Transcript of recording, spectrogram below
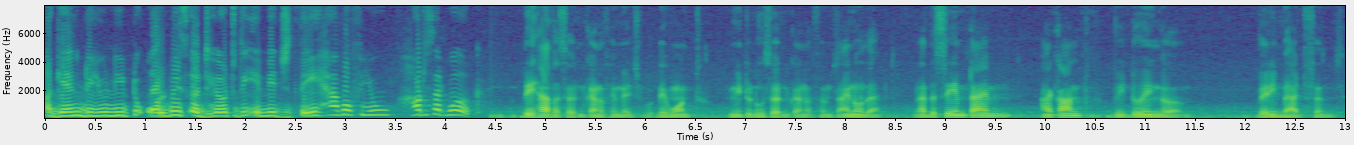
again, do you need to always adhere to the image they have of you? How does that work? They have a certain kind of image. They want me to do certain kind of films. I know that. But at the same time, I can't be doing uh, very bad films.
